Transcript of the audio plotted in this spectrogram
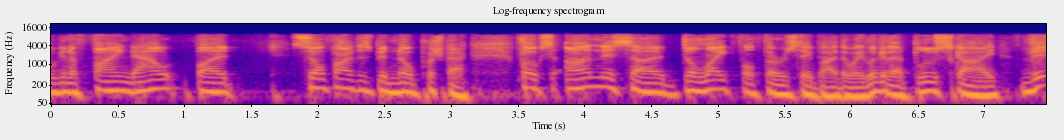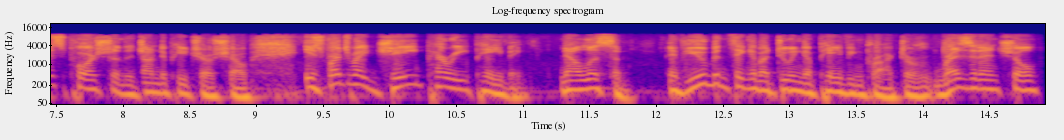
We're going to find out, but So far, there's been no pushback. Folks, on this uh, delightful Thursday, by the way, look at that blue sky. This portion of the John DePetro show is brought to you by J. Perry Paving. Now, listen, if you've been thinking about doing a paving project, residential,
